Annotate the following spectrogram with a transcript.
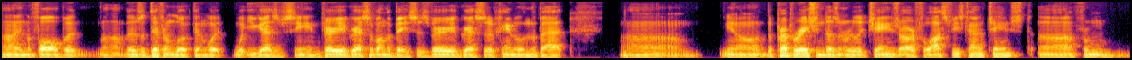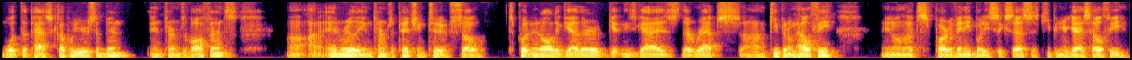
uh, in the fall, but uh, there's a different look than what what you guys have seen. Very aggressive on the bases, very aggressive handling the bat. Um, you know the preparation doesn't really change. Our philosophies kind of changed uh, from what the past couple years have been in terms of offense uh, and really in terms of pitching too. So it's putting it all together getting these guys their reps uh, keeping them healthy. You know that's part of anybody's success is keeping your guys healthy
